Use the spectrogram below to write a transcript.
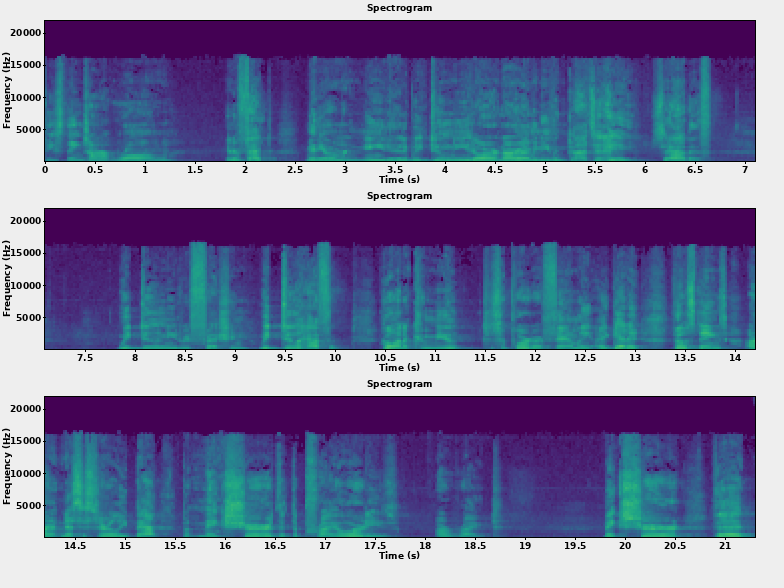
These things aren't wrong. And in fact, many of them are needed. We do need R&R. I mean, even God said, hey, Sabbath. We do need refreshing. We do have to go on a commute to support our family. I get it. Those things aren't necessarily bad, but make sure that the priorities are right. Make sure that,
